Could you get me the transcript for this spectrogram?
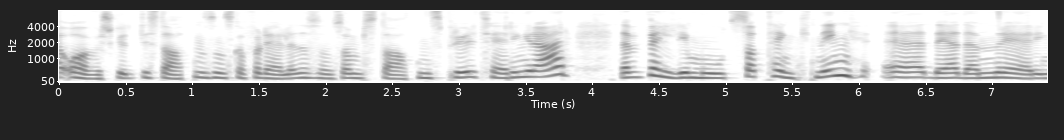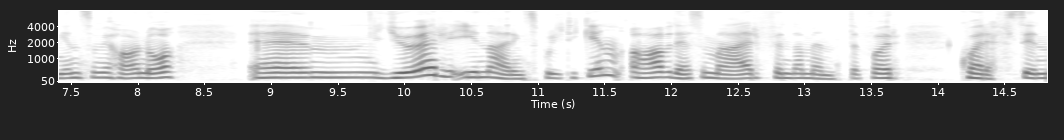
overskudd til staten som skal fordele det sånn som statens prioriteringer er. Det er veldig motsatt tenkning, eh, det den regjeringen som vi har nå, eh, gjør i næringspolitikken av det som er fundamentet for KrF sin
